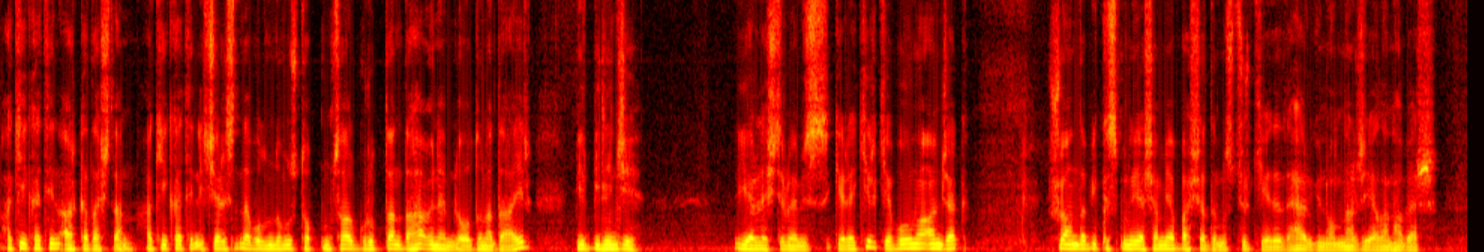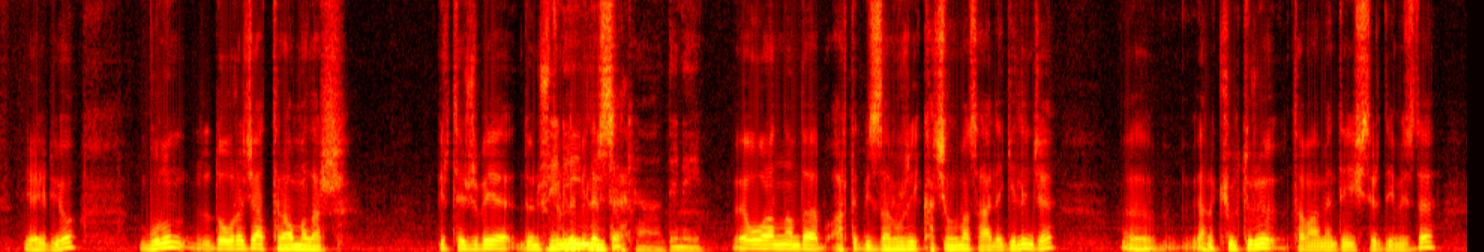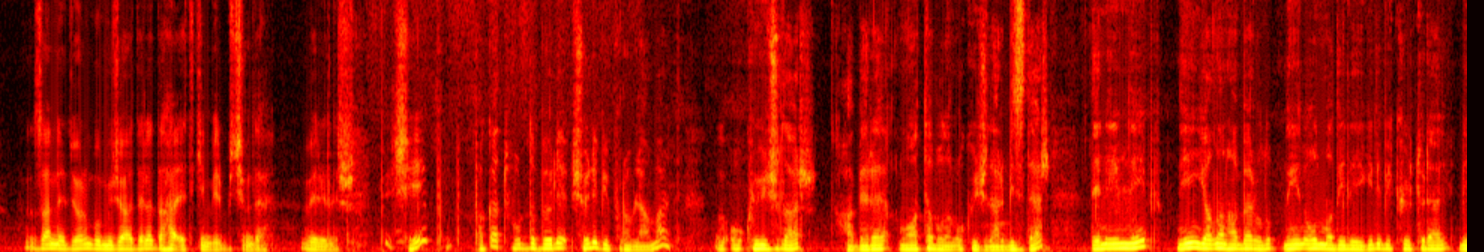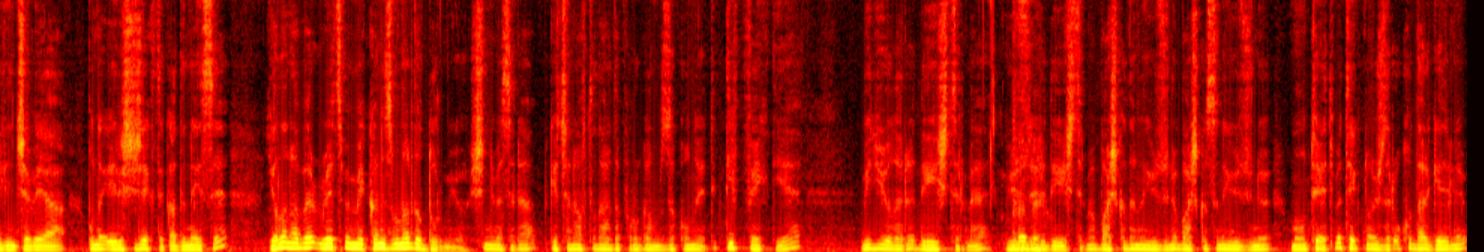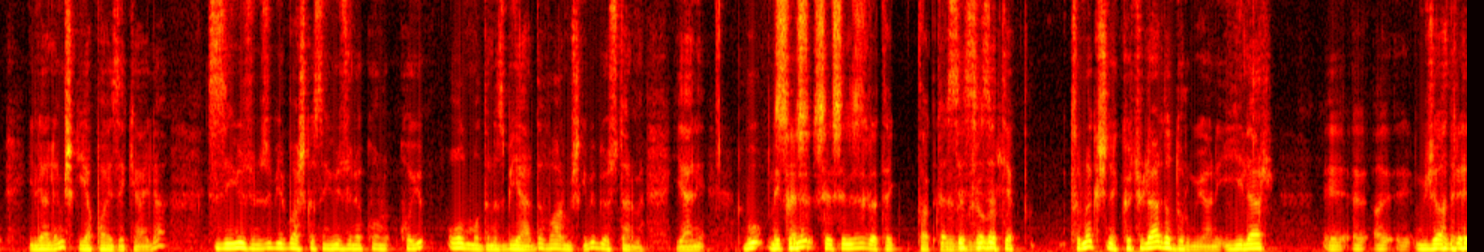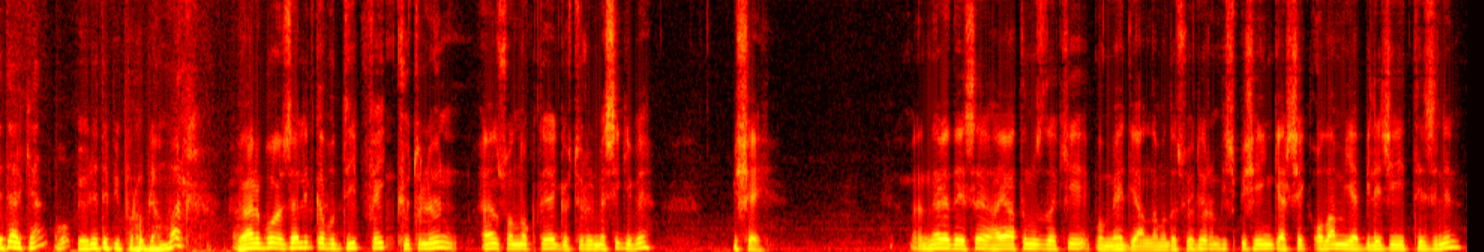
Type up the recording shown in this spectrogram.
hakikatin arkadaştan, hakikatin içerisinde bulunduğumuz toplumsal gruptan daha önemli olduğuna dair bir bilinci yerleştirmemiz gerekir ki bunu ancak şu anda bir kısmını yaşamaya başladığımız Türkiye'de de her gün onlarca yalan haber yayılıyor. Bunun doğuracağı travmalar bir tecrübeye dönüştürülebilirse. Ha, deneyim. ve o anlamda artık bir zaruri kaçınılmaz hale gelince e, yani kültürü tamamen değiştirdiğimizde zannediyorum bu mücadele daha etkin bir biçimde verilir. Şey fakat burada böyle şöyle bir problem var. Okuyucular, habere muhatap olan okuyucular bizler deneyimleyip neyin yalan haber olup neyin olmadığı ile ilgili bir kültürel bilince veya buna erişeceksek adı neyse yalan haber üretme mekanizmaları da durmuyor. Şimdi mesela geçen haftalarda programımızda konu ettik. Deepfake diye videoları değiştirme, yüzleri Tabii. değiştirme, başkalarının yüzünü başkasının yüzünü monte etme teknolojileri o kadar gerile- ilerlemiş ki yapay zekayla sizin yüzünüzü bir başkasının yüzüne koyup olmadığınız bir yerde varmış gibi gösterme. Yani bu mekanik Ses, sesinizi de tek taklit edebiliyorlar. tek, tırnak içinde kötüler de durmuyor. Yani iyiler e, e, e, mücadele ederken o böyle de bir problem var. Yani bu özellikle bu deepfake kötülüğün en son noktaya götürülmesi gibi bir şey. Neredeyse hayatımızdaki bu medya anlamında söylüyorum hiçbir şeyin gerçek olamayabileceği tezinin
